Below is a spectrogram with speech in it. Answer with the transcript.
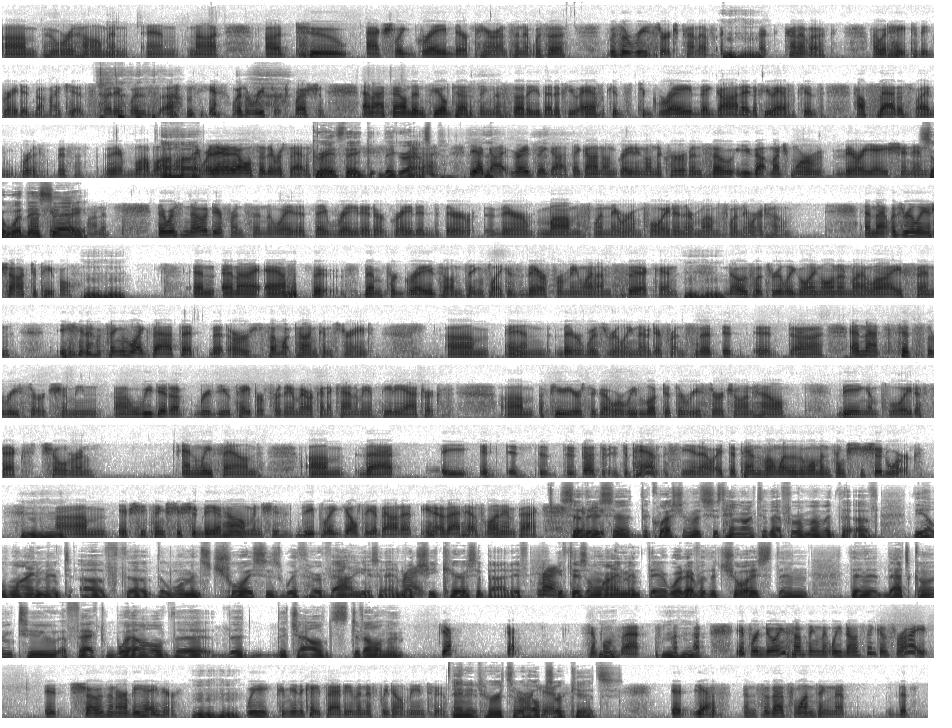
um, who were at home and and not uh, to actually grade their parents, and it was a it was a research kind of a, a kind of a I would hate to be graded by my kids, but it was um, it was a research question, and I found in field testing the study that if you ask kids to grade, they got it. If you ask kids how satisfied were with their blah blah Uh-huh. blah, they were. They all said they were satisfied. Grades they they grasp. Yeah, got, grades they got. They got on grading on the curve, and so you got much more variation in. So what'd they say? responded. There was no difference in the way that they rated or graded their their moms when they were employed and their moms when they were at home, and that was really a shock to people. hmm And and I asked the, them for grades on things like is there for me when I'm sick and Mm-hmm. knows what's really going on in my life and you know things like that that that are somewhat time constrained um, and there was really no difference. That it it uh, and that fits the research. I mean, uh, we did a review paper for the American Academy of Pediatrics um, a few years ago where we looked at the research on how being employed affects children, and we found um, that. It, it, it, it, it depends, you know. It depends on whether the woman thinks she should work. Mm-hmm. Um, if she thinks she should be at home and she's deeply guilty about it, you know that has one impact. So If there's she- uh, the question. Let's just hang on to that for a moment. The, of the alignment of the the woman's choices with her values and what she cares about. If Right. if there's alignment there, whatever the choice, then then that's going to affect well the the the child's development. Simple Hmm. as that. Mm-hmm. if we're doing something that we don't think is right, it shows in our behavior. hmm We communicate that even if we don't mean to. And it hurts or our helps kids. our kids. It yes, and so that's one thing that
